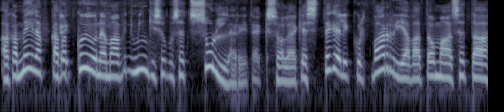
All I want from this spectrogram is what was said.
aga meil hakkavad kujunema mingisugused sullerid, eks ole, kes tegelikult varjavad oma seda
